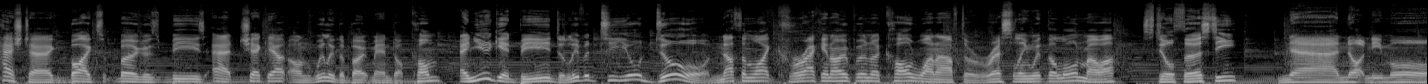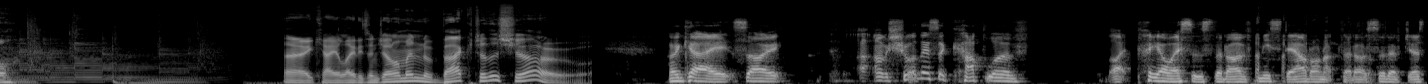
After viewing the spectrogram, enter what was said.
hashtag bikes, burgers, beers at checkout on willietheboatman.com and you get beer delivered to your door. Nothing like cracking open a cold one after wrestling with the lawnmower. Still thirsty? Nah, not anymore. Okay, ladies and gentlemen, back to the show. Okay, so I'm sure there's a couple of like POSs that I've missed out on it that I sort of just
